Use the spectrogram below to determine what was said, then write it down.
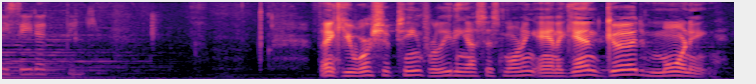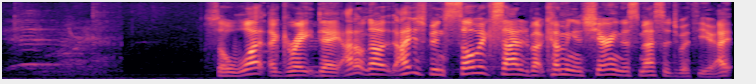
be seated. Thank you. Thank you, worship team, for leading us this morning. And again, good morning. So, what a great day. I don't know, i just been so excited about coming and sharing this message with you. I,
